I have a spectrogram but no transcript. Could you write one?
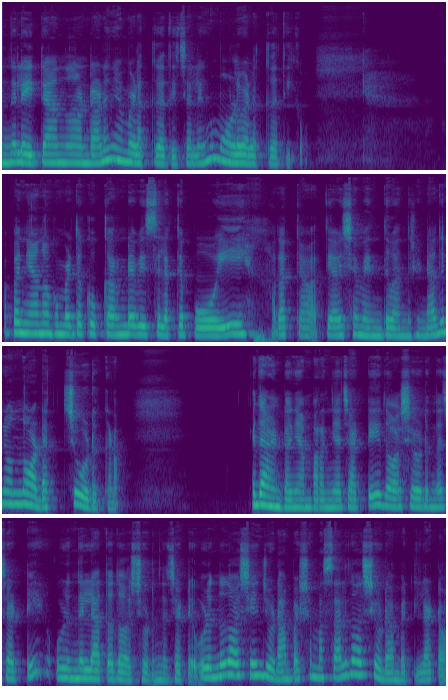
ഇന്ന് ലേറ്റ് ആകുന്നതുകൊണ്ടാണ് ഞാൻ വിളക്ക് കത്തിച്ചത്. അല്ലെങ്കിൽ മോൾ വിളക്ക് കത്തിക്കും. അപ്പം ഞാൻ നോക്കുമ്പോഴത്തെ കുക്കറിന്റെ വിസിലൊക്കെ പോയി അതൊക്കെ അത്യാവശ്യം വെന്ത് വന്നിട്ടുണ്ട്. അതിനൊന്നും അടച്ചു കൊടുക്കണം. ഇതാണ് കേട്ടോ ഞാൻ പറഞ്ഞ ചട്ടി. ദോശ ഇടുന്ന ചട്ടി ഉഴുന്നില്ലാത്ത ദോശ ഇടുന്ന ചട്ടി. ഉഴുന്ന ദോശയും ചൂടാം പക്ഷേ മസാല ദോശ ഇടാൻ പറ്റില്ല കേട്ടോ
